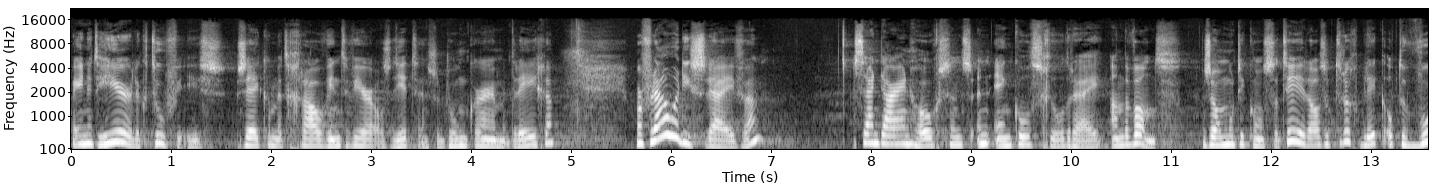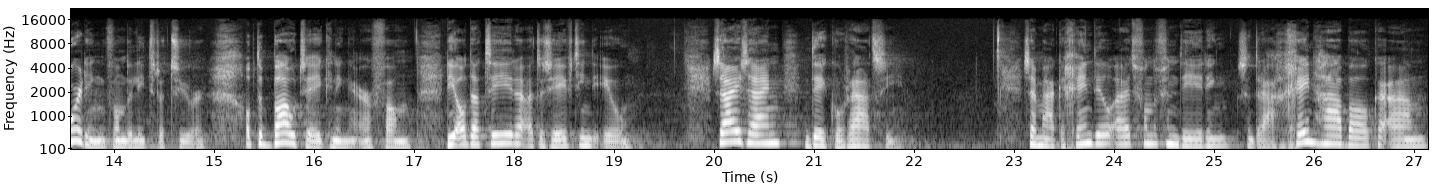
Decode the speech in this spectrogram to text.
waarin het heerlijk toeven is. Zeker met grauw winterweer als dit en zo donker en met regen. Maar vrouwen die schrijven, zijn daarin hoogstens een enkel schilderij aan de wand. Zo moet ik constateren als ik terugblik op de wording van de literatuur, op de bouwtekeningen ervan, die al dateren uit de 17e eeuw. Zij zijn decoratie. Zij maken geen deel uit van de fundering, ze dragen geen haarbalken aan,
